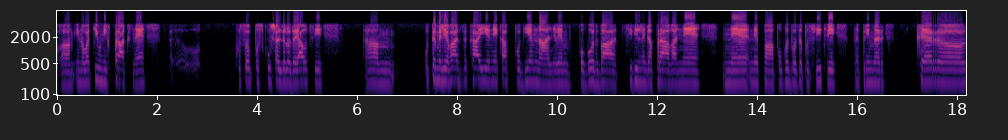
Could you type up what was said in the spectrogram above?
um, inovativnih praks, ne, ko so poskušali delodajalci um, utemeljevati, zakaj je neka podjemna ne vem, pogodba civilnega prava, ne, ne, ne pa pogodba o zaposlitvi, naprimer, ker uh,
